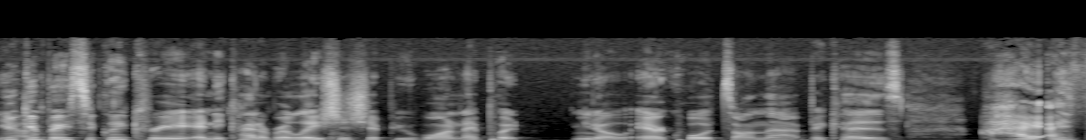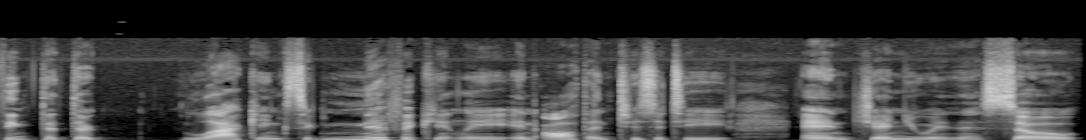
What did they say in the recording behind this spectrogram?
you can basically create any kind of relationship you want. And I put you know air quotes on that because I I think that they're lacking significantly in authenticity and genuineness. So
